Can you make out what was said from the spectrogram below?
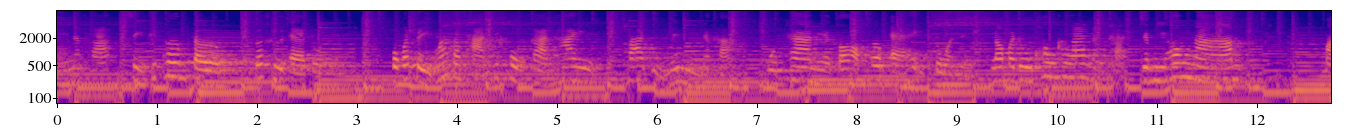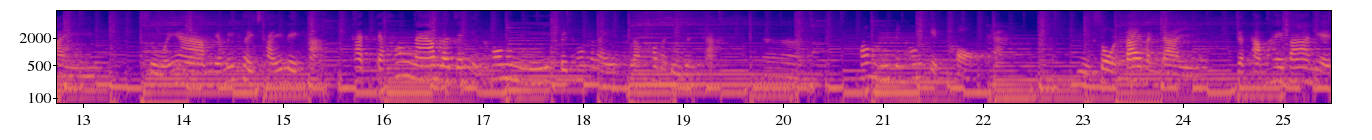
นี้นะคะ สิ่งที่เพิ่มเติมก็คือแอร์ตัวนี้ปกติมาตรฐานที่โครงการให้บ้านอื่นไม่มีนะคะ มูลค่าเนี่ยก็เพิ่มแอร์ให้อีกตัวหนึ่งเรามาดูห้องข้างล่างกันค่ะ จะมีห้องน้ำใหม่สวยงามยังไม่เคยใช้เลยค่ะ ถัดจากห้องน้ำเราจะเห็นห้องนี้เป็นห้องอะไรเราเข้ามาดูกันค่ะ ห้องนี้เป็นห้องเก็บของค่ะ อยู่โซนใต้บันได จะทำให้บ้านเนี่ย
